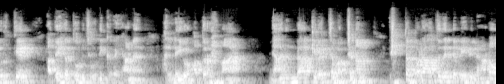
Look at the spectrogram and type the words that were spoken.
വൃത്യൻ അദ്ദേഹത്തോട് ചോദിക്കുകയാണ് അല്ലയോ അബ്ദുറഹ്മാൻ ഞാൻ ഉണ്ടാക്കി വെച്ച ഭക്ഷണം ഇഷ്ടപ്പെടാത്തതിന്റെ പേരിലാണോ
